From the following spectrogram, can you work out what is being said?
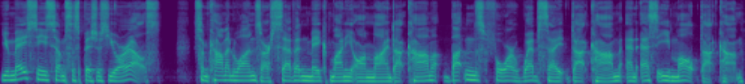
you may see some suspicious URLs. Some common ones are 7makemoneyonline.com, buttons4website.com, and semalt.com.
